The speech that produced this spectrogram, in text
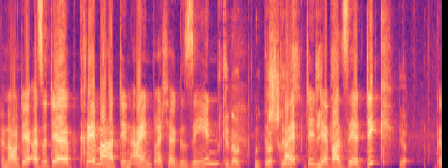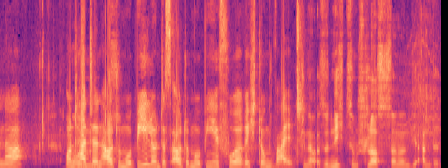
Genau, der, also der Krämer hat den Einbrecher gesehen genau. und das- der beschreibt ist den, dick. der war sehr dick. Ja, Genau. Und, Und- hatte ein Automobil und das Automobil fuhr Richtung Wald. genau. Also nicht zum Schloss, sondern die andere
